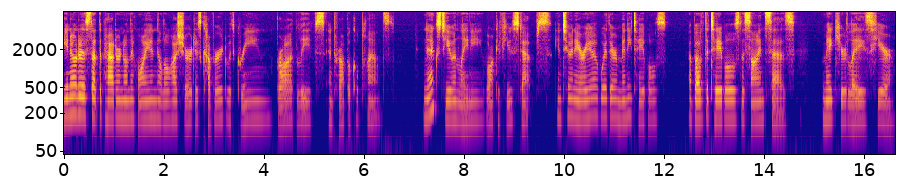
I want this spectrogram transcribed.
You notice that the pattern on the Hawaiian aloha shirt is covered with green, broad leaves and tropical plants. Next, you and Lainey walk a few steps into an area where there are many tables. Above the tables, the sign says, Make your leis here.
